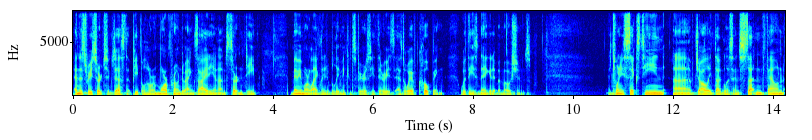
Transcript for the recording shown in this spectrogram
And this research suggests that people who are more prone to anxiety and uncertainty may be more likely to believe in conspiracy theories as a way of coping with these negative emotions. In 2016, uh, Jolley, Douglas, and Sutton found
